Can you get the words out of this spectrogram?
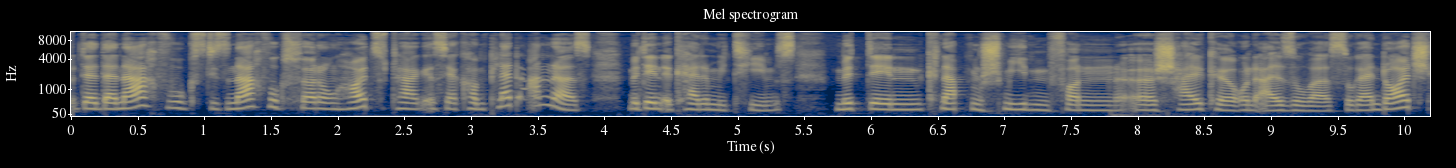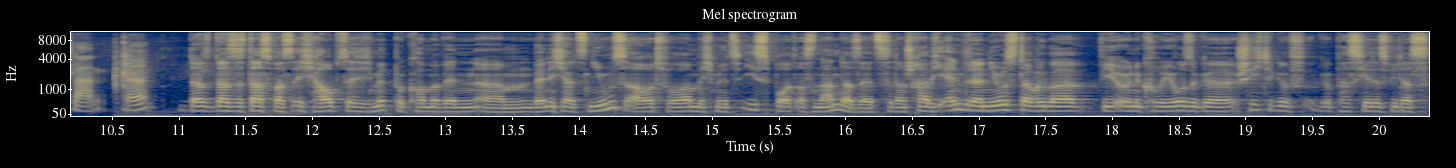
der, der Nachwuchs, diese Nachwuchsförderung heutzutage ist ja komplett anders mit den Academy-Teams, mit den knappen Schmieden von äh, Schalke und all sowas, sogar in Deutschland. Ne? Das, das ist das, was ich hauptsächlich mitbekomme, wenn, ähm, wenn ich als Newsautor mich mit E-Sport auseinandersetze. Dann schreibe ich entweder News darüber, wie irgendeine kuriose Geschichte ge passiert ist, wie das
